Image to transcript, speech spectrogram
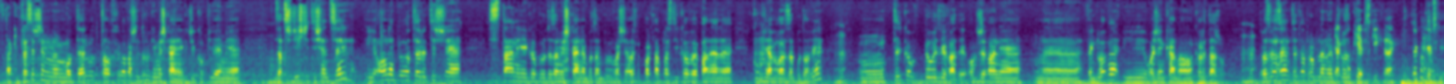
W takim klasycznym modelu to chyba właśnie drugie mieszkanie, gdzie kupiłem je za 30 tysięcy i one było teoretycznie stan jego był do zamieszkania, bo tam były właśnie okna plastikowe, panele, kuchnia była w zabudowie. Mhm. Mm, Tylko były dwie wady. Ogrzewanie e, węglowe i łazienka na korytarzu. Mhm. Rozwiązałem te dwa problemy Jak plus... u kiepskich, tak? Jak u kiepskich.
